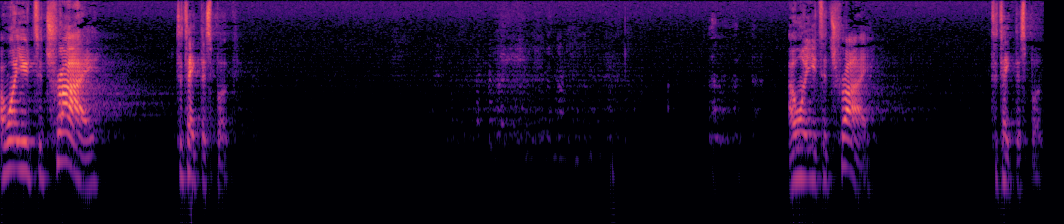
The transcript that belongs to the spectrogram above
I want you to try to take this book. I want you to try to take this book.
